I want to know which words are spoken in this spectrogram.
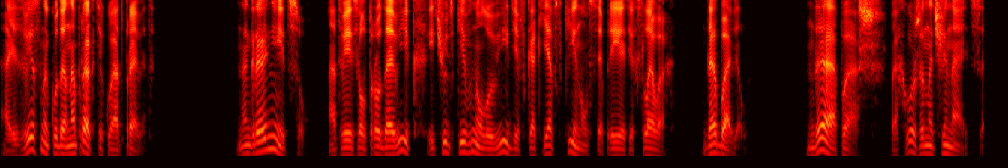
А известно, куда на практику отправят? На границу, ответил трудовик и чуть кивнул, увидев, как я вскинулся при этих словах. Добавил. Да, Паш, похоже, начинается.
